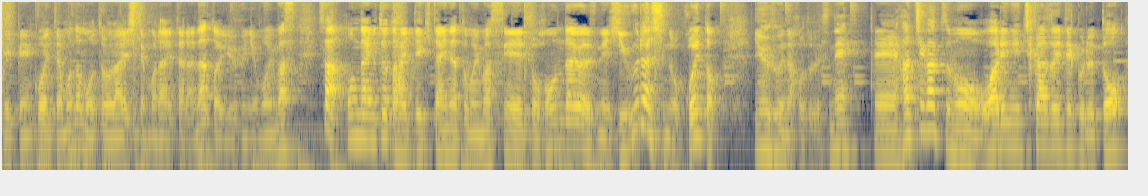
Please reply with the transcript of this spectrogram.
一遍こういったものもトライしてもらえたらなというふうに思います。さあ、本題にちょっと入っていきたいなと思います。えっ、ー、と、本題はですね、日暮らしの声というふうなことですね。えー、8月も終わりに近づいてくると、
